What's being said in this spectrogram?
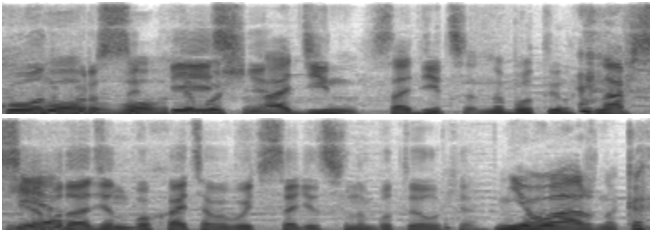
Вова, конкурсы, Вова, ты будешь песни. один садиться на бутылку. На все. Я буду один бухать, а вы будете садиться на бутылки. Неважно. Как-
